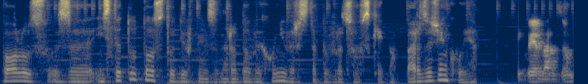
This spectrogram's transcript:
Polus z Instytutu Studiów Międzynarodowych Uniwersytetu Wrocławskiego. Bardzo dziękuję. Dziękuję bardzo.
